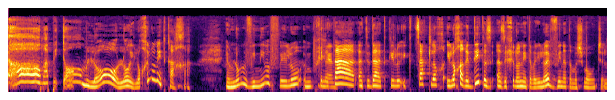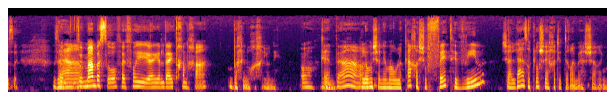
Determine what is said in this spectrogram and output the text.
לא, מה פתאום? לא, לא, היא לא חילונית ככה. הם לא מבינים אפילו, מבחינתה, כן. את יודעת, כאילו, היא קצת לא, היא לא חרדית, אז, אז היא חילונית, אבל היא לא הבינה את המשמעות של זה. זה ו- היה... ומה בסוף, איפה היא, הילדה התחנכה? בחינוך החילוני. או, כן. נהדר. לא משנה מה הוא לקח, השופט הבין שהילדה הזאת לא שייכת יותר למאה שערים.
